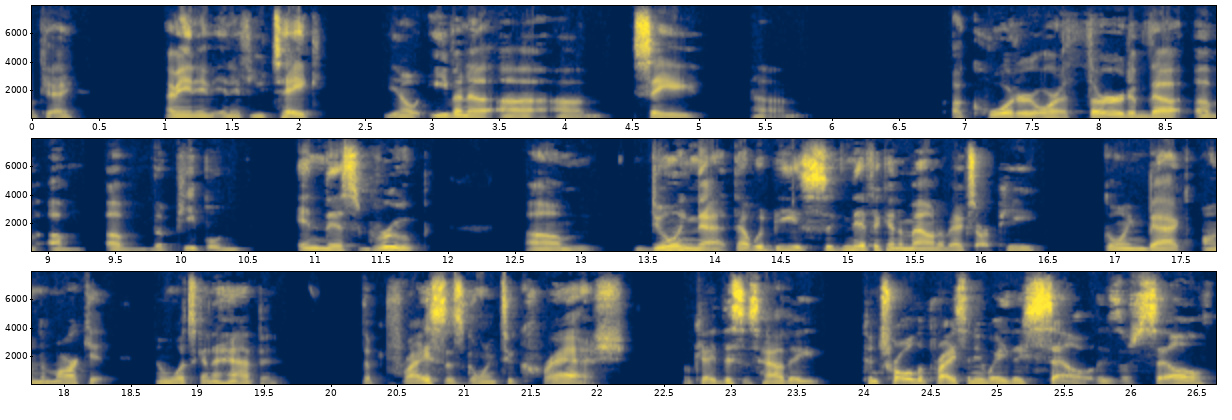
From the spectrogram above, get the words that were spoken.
Okay. I mean, and if you take, you know, even a, a um, say, um, a quarter or a third of the of of, of the people in this group um, doing that, that would be a significant amount of XRP going back on the market. And what's going to happen? The price is going to crash. Okay, this is how they control the price anyway. They sell. These are sales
